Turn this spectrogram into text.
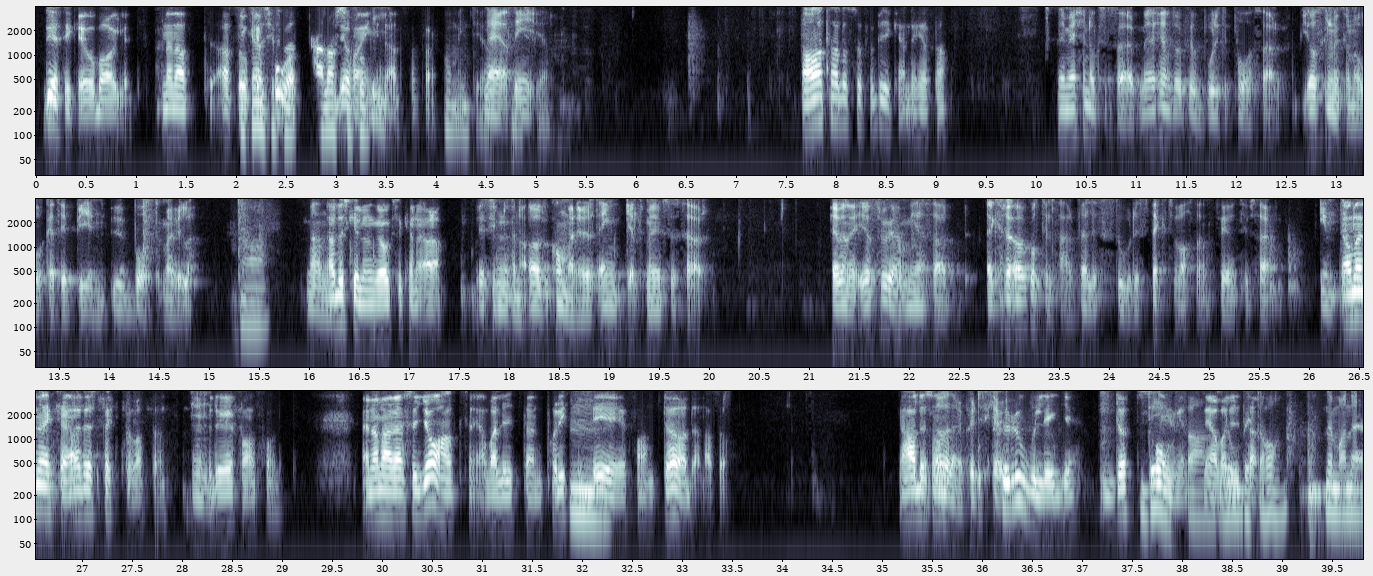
Det tycker jag är obehagligt. Men att alltså, åka på, det har jag ingen rädsla för. Om inte jag Nej, alltså, fel. Ja, talassofobi kan det heta. Nej, men jag känner också så här, men jag känner också att jag bor lite på så här. Jag skulle nog kunna åka typ i en ubåt om jag ville. Ja. Men Ja, det skulle nog jag också kunna göra. jag skulle nog kunna överkomma det rätt enkelt. Men också så här. Jag, vet inte, jag tror jag mer så här. Jag kanske har övergått till så här väldigt stor respekt för vatten. För jag är typ så här. Inte Ja, men har respekt för vatten. Mm. För det är fan farligt. En annan rädsla jag har haft sedan jag var liten på riktigt, Mm. det är fan döden alltså. Jag hade sån det är scary. otrolig Det är dödsångest när jag var liten. att ha. När man är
